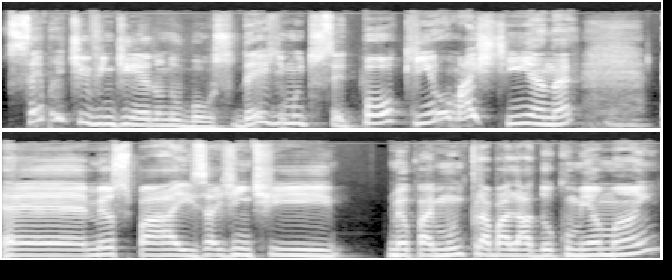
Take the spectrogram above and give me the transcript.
sempre tive dinheiro no bolso, desde muito cedo. Pouquinho, mas tinha, né? É, meus pais, a gente. Meu pai muito trabalhador com minha mãe.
